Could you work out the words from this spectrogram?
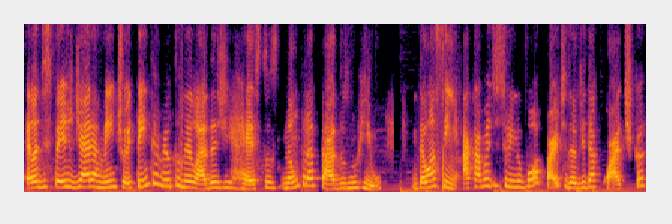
Ela despeja diariamente 80 mil toneladas de restos não tratados no rio. Então, assim, acaba destruindo boa parte da vida aquática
